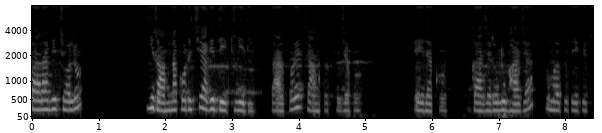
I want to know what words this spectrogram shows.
তার আগে চলো, কী রান্না করেছি আগে দেখিয়ে দিই, তারপরে চান করতে যাব। এই দেখো, গাজর আলু ভাজা, তোমরা তো দেখেছ,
